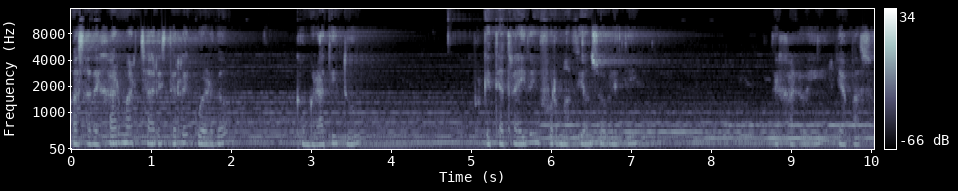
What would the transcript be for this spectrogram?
Vas a dejar marchar este recuerdo con gratitud porque te ha traído información sobre ti. Déjalo ir, ya pasó.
